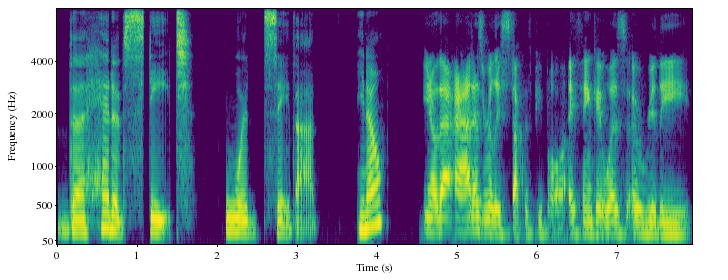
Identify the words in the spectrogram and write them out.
the head of state would say that you know? You know, that ad has really stuck with people. I think it was a really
